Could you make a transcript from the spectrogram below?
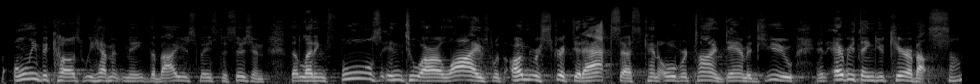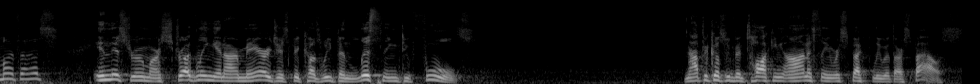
But only because we haven't made the values based decision that letting fools into our lives with unrestricted access can over time damage you and everything you care about. Some of us in this room are struggling in our marriages because we've been listening to fools, not because we've been talking honestly and respectfully with our spouse.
